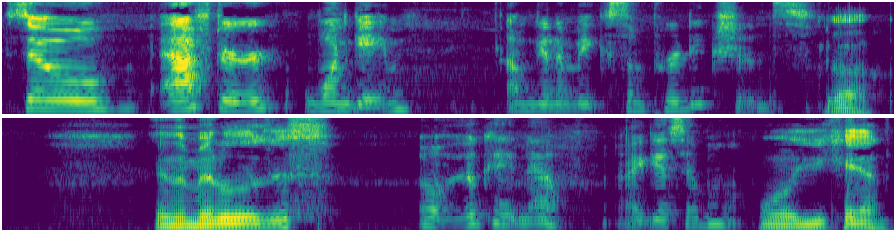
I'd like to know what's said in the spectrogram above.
so after one game, I'm gonna make some predictions. Oh. In the middle of this? Oh, okay, no, I guess I won't. Well, you can.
